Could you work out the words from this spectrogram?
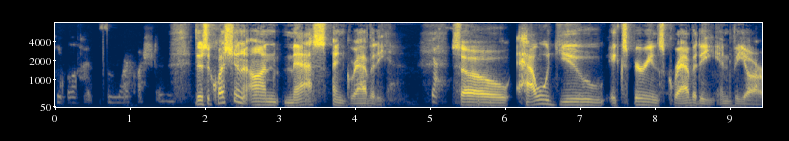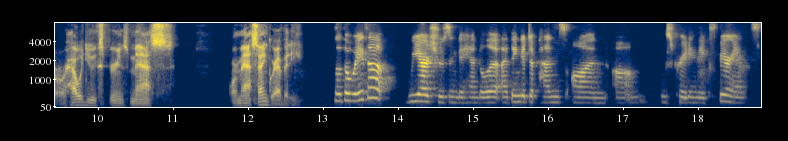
people had some more questions. There's a question on mass and gravity yeah. So how would you experience gravity in VR or how would you experience mass or mass and gravity? So the way that we are choosing to handle it, I think it depends on um, who's creating the experience.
